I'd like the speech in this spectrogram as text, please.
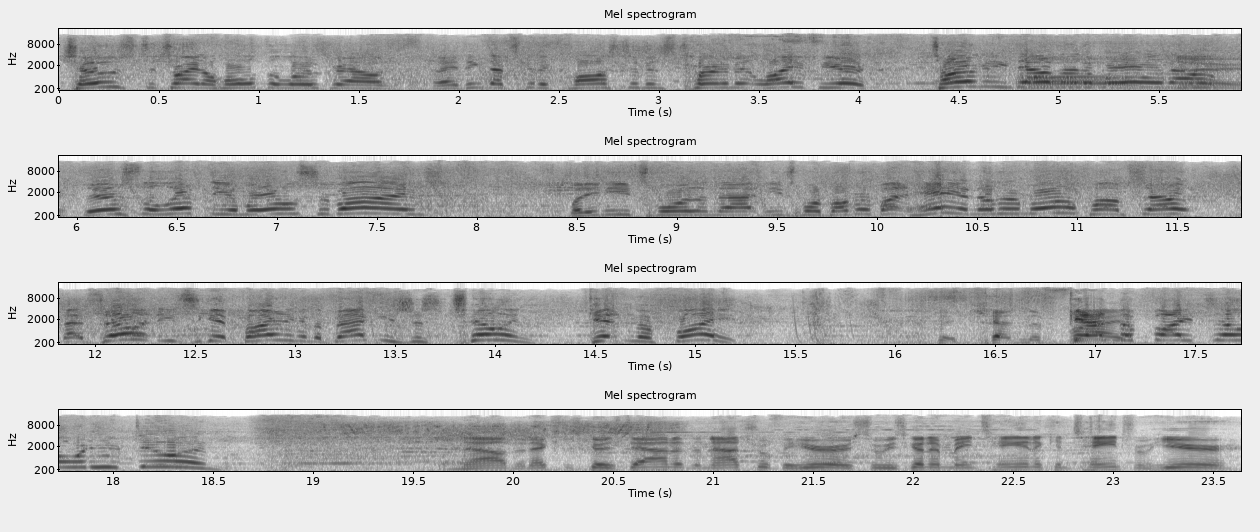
chose to try to hold the low ground, and I think that's going to cost him his tournament life here. Targeting down that Oh, Immortal now. no. There's the lift. The Immortal survives. But he needs more than that. Needs more buffer. But hey, another Immortal pops out. That Zealot needs to get fighting in the back. He's just chilling, getting the fight. Get in the fight. Get the fight, Zealot. What are you doing? And now the Nexus goes down at the natural for Hero, so he's going to maintain and contain from here.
